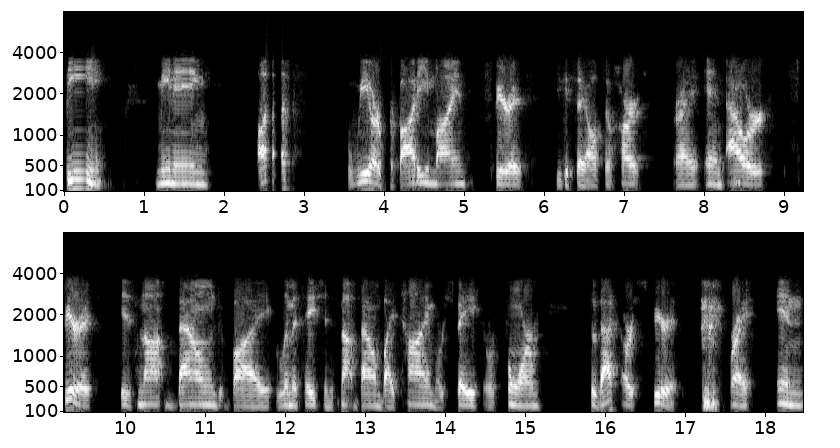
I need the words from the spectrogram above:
beings, meaning us we are body, mind, spirit, you could say also heart, right? And mm-hmm. our spirit is not bound by limitation. It's not bound by time or space or form. So that's our spirit, right? and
